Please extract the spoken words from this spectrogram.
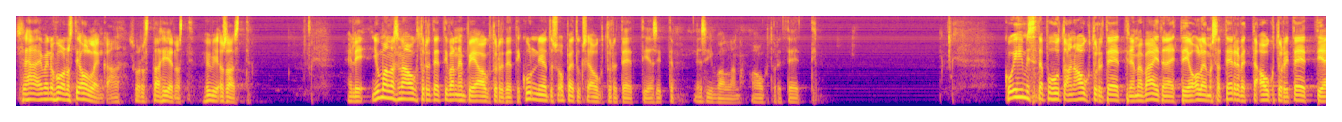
Sehän ei mennyt huonosti ollenkaan, suorastaan hienosti. Hyvin osasti. Eli Jumalan sana auktoriteetti, vanhempien auktoriteetti, kunnioitus, opetuksen auktoriteetti ja sitten esivallan auktoriteetti. Kun ihmisestä puhutaan auktoriteettina, mä väitän, että ei ole olemassa tervettä auktoriteettia,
